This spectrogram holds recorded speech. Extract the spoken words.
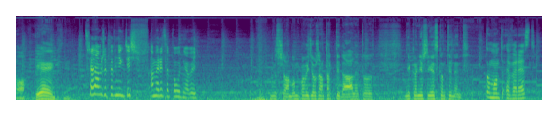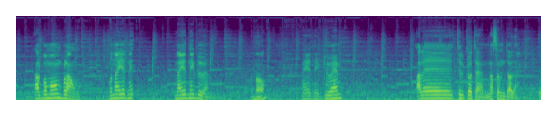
O, pięknie. Strzelam, że pewnie gdzieś w Ameryce Południowej. Nie strzelam, bo mi powiedział, że Antarktyda, ale to niekoniecznie jest kontynent. To Mont Everest albo Mont Blanc, bo na jednej, na jednej byłem. No, Na jednej byłem, ale tylko ten, na samym dole, bo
